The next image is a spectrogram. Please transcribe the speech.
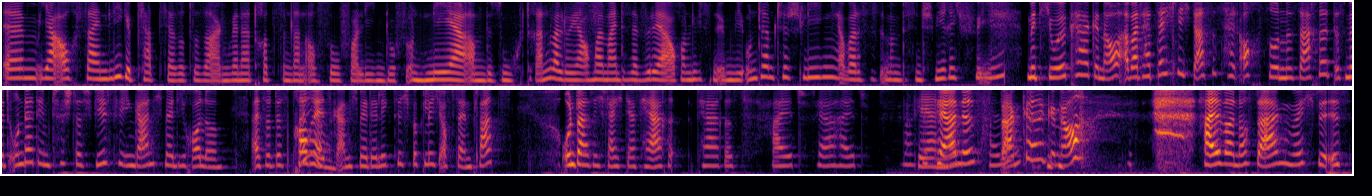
ähm, ja auch seinen Liegeplatz ja sozusagen, wenn er trotzdem dann aufs Sofa liegen durfte und näher am Besuch dran, weil du ja auch mal meintest, er würde ja auch am liebsten irgendwie unterm Tisch liegen, aber das ist immer ein bisschen schwierig für ihn. Mit Julka, genau. Aber tatsächlich, das ist halt auch so eine Sache, das mit unter dem Tisch, das spielt für ihn gar nicht mehr die Rolle. Also das braucht ah, er jetzt gar nicht mehr. Der legt sich wirklich auf seinen Platz. Und was ich vielleicht der Fair Fairheit, Fairheit, Fairness, Fairness danke, genau. halber noch sagen möchte, ist,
